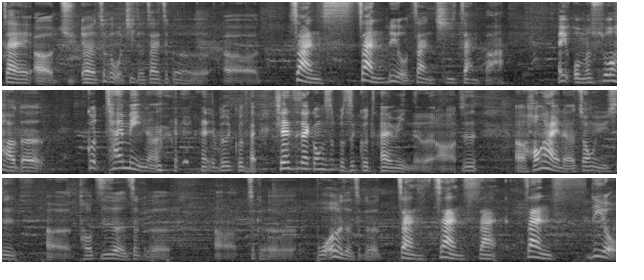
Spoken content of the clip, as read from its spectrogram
在呃举呃这个我记得在这个呃站站六、站七、站八。哎，我们说好的 good timing 呢？也不是 good timing，现在这家公司不是 good timing 的了、哦，就是呃，红海呢，终于是呃投资了这个呃这个博二的这个站站三站六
